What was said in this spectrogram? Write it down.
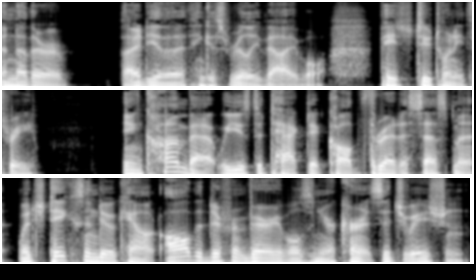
another idea that I think is really valuable. Page 223. In combat, we used a tactic called threat assessment, which takes into account all the different variables in your current situation.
